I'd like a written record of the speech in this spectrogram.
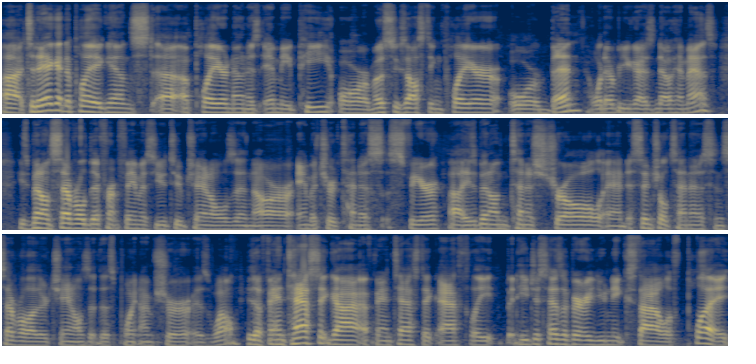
uh, today I got to play against uh, a player known as MEP, or Most Exhausting Player, or Ben, whatever you guys know him as. He's been on several different famous YouTube channels in our amateur tennis sphere sphere. Uh, he's been on Tennis Troll and Essential Tennis and several other channels at this point, I'm sure, as well. He's a fantastic guy, a fantastic athlete, but he just has a very unique style of play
